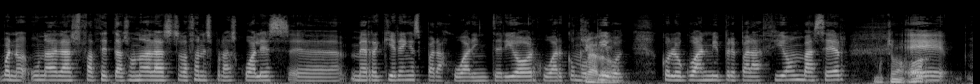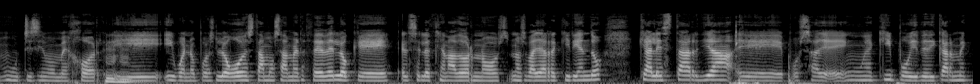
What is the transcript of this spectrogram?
bueno, una de las facetas, una de las razones por las cuales eh, me requieren es para jugar interior, jugar como pivot, con lo cual mi preparación va a ser eh, muchísimo mejor. y, bueno, pues luego estamos a merced de lo que el seleccionador nos, nos vaya requiriendo, que al estar ya pues en un equipo y dedicarme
